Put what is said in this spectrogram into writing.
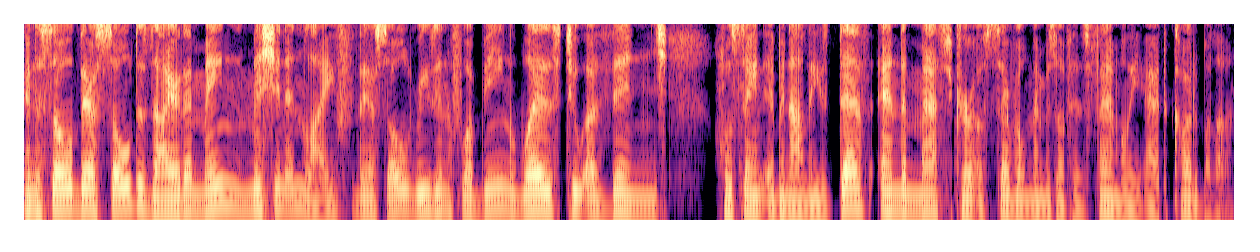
and so their sole desire, their main mission in life, their sole reason for being was to avenge Hussein ibn Ali's death and the massacre of several members of his family at Karbala.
